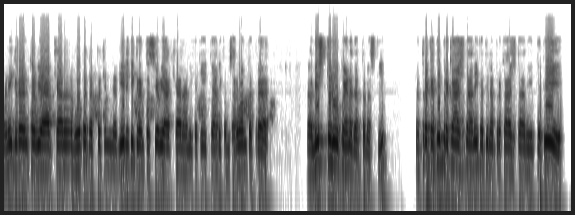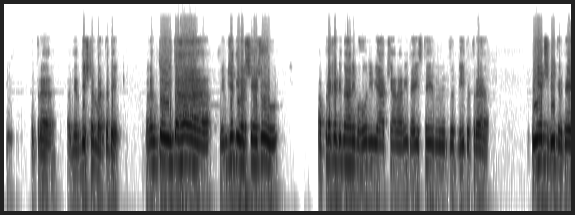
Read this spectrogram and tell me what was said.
मणिग्रन्थव्याख्यानभूततत्त्वचिन् दीर्घिग्रन्थस्य व्याख्यानानि कति इत्यादिकं सर्वं तत्र लिस्ट् रूपेण दत्तमस्ति। तत्र कति प्रकाशितानि, कति न प्रकाशितानि इत्यपि तत्र निर्दिष्टं वर्तते। परन्तु इतः विंशतिवर्षेषु अप्रकटितानि बहूनि व्याख्यानानि तैस्तैर्विद्वद्भिः तत्र पि एच् डि कृते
